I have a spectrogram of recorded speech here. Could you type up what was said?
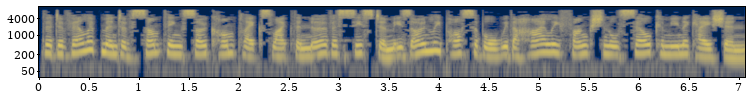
The development of something so complex like the nervous system is only possible with a highly functional cell communication.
